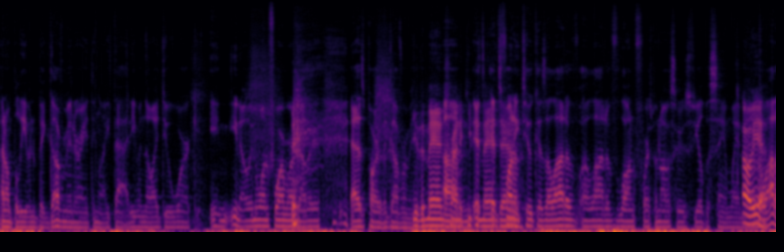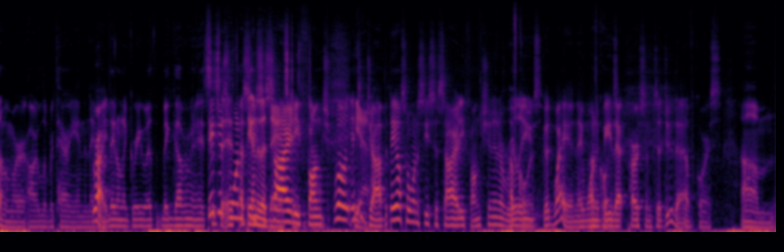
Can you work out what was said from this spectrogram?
I don't believe in big government or anything like that. Even though I do work in you know in one form or another as part of the government. You're the man trying to Um, keep the it's, man It's funny too because a lot of a lot of law enforcement officers feel the same way. Oh, yeah. a lot of them are, are libertarian and they Right. don't, they don't agree with big government. It's they just, just want to at the see end of the day, it's society job. function. Well, it's Yeah. a job, but they also want to see society function in a really good way, and they want to be that person to do that. Of course. Um,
